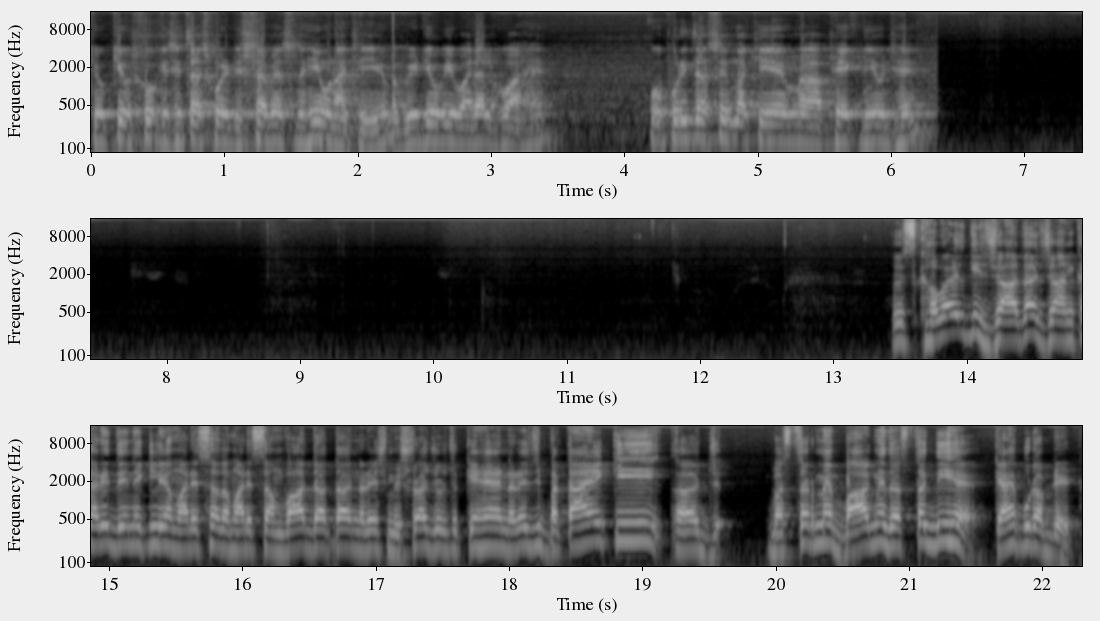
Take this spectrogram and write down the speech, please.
क्योंकि उसको किसी तरह से कोई डिस्टर्बेंस नहीं होना चाहिए। वीडियो भी वायरल हुआ है। वो पूरी तरह से मतलब फेक न्यूज़ है। तो इस खबर की ज़्यादा जानकारी देने के लिए हमारे साथ हमारे संवाददाता नरेश मिश्रा जुड़ चुके हैं। नरेश जी बताएँ कि बस्तर में बाघ ने दस्तक दी है। क्या है पूरा अपडेट?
